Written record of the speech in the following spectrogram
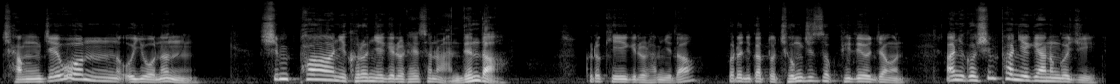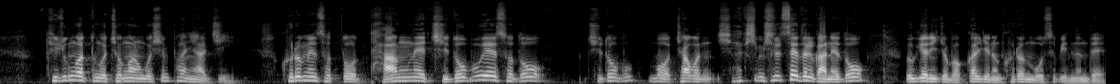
장재원 의원은 심판이 그런 얘기를 해서는 안 된다. 그렇게 얘기를 합니다. 그러니까 또 정진석 비대위원장은 아니 그 심판 얘기하는 거지. 기준 같은 거 정하는 거 심판이 하지. 그러면서 또 당내 지도부에서도 지도부 뭐 자원 핵심 실세들 간에도 의견이 좀 엇갈리는 그런 모습이 있는데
